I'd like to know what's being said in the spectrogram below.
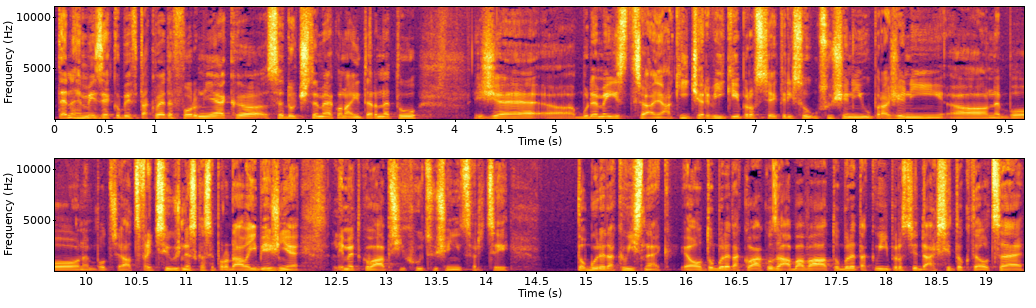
ten hmyz jakoby v takové té formě, jak se dočteme jako na internetu, že eh, budeme jíst třeba nějaký červíky, prostě, které jsou usušený, upražený, eh, nebo, nebo třeba cvrčci už dneska se prodávají běžně, limetková příchuť, sušení cvrčci to bude takový snack. Jo? To bude taková jako zábava, to bude takový prostě dáš si to k telce.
